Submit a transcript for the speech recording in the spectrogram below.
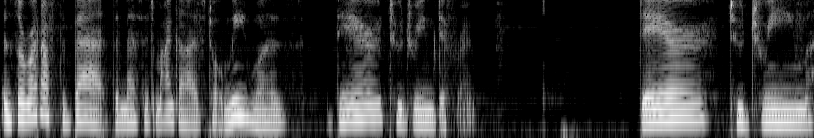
And so, right off the bat, the message my guides told me was dare to dream different. Dare to dream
